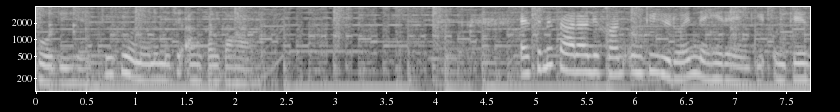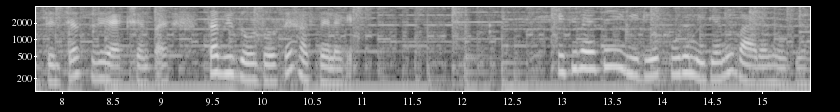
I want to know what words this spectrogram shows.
खो दी है, क्योंकि उन्होंने मुझे अंकल कहा है। ऐसे में सारा अली खान उनकी हीरोइन नहीं रहेंगी। उनके इस दिलचस्प रिएक्शन पर सभी ज़ोर ज़ोर से हंसने लगे। इसी वजह से ये वीडियो पूरे मीडिया में वायरल हो गया।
